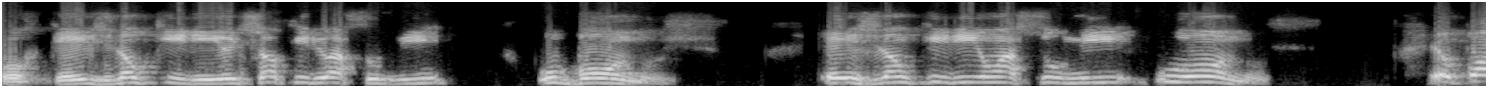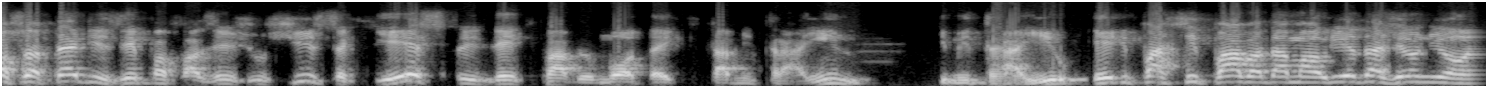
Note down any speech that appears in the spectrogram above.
porque eles não queriam, eles só queriam assumir o bônus. Eles não queriam assumir o ônus. Eu posso até dizer, para fazer justiça, que esse presidente Fábio Mota aí que está me traindo, que me traiu, ele participava da maioria das reuniões.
